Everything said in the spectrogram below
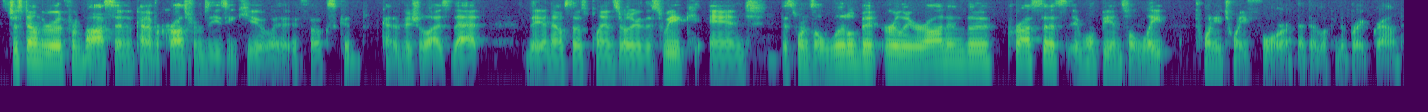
It's just down the road from Boston, kind of across from ZZQ. If folks could kind of visualize that they announced those plans earlier this week, and this one's a little bit earlier on in the process. It won't be until late 2024 that they're looking to break ground.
